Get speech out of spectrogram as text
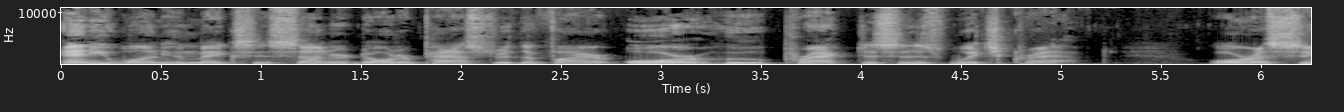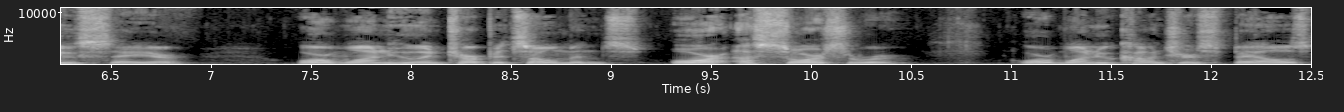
anyone who makes his son or daughter pass through the fire, or who practices witchcraft, or a soothsayer, or one who interprets omens, or a sorcerer, or one who conjures spells,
